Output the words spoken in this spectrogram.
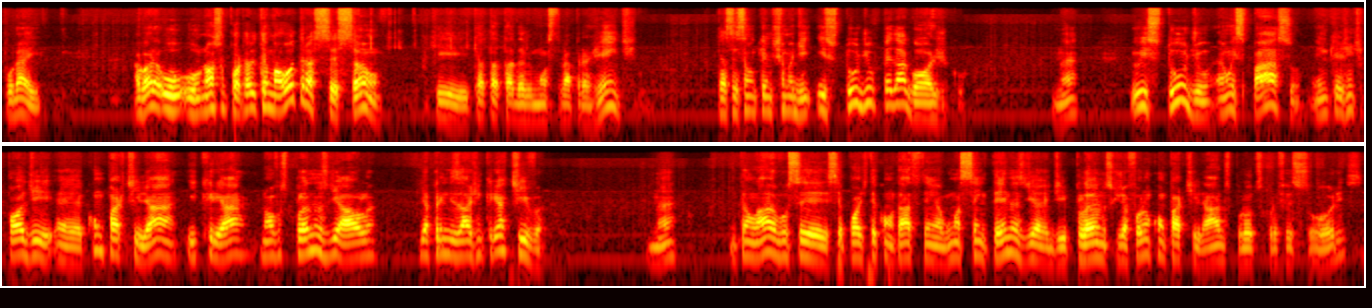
por aí. Agora, o, o nosso portal tem uma outra sessão que, que a Tata deve mostrar para gente, que é a sessão que a gente chama de estúdio pedagógico, né? E o estúdio é um espaço em que a gente pode é, compartilhar e criar novos planos de aula de aprendizagem criativa, né? Então lá você, você pode ter contato, tem algumas centenas de, de planos que já foram compartilhados por outros professores,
